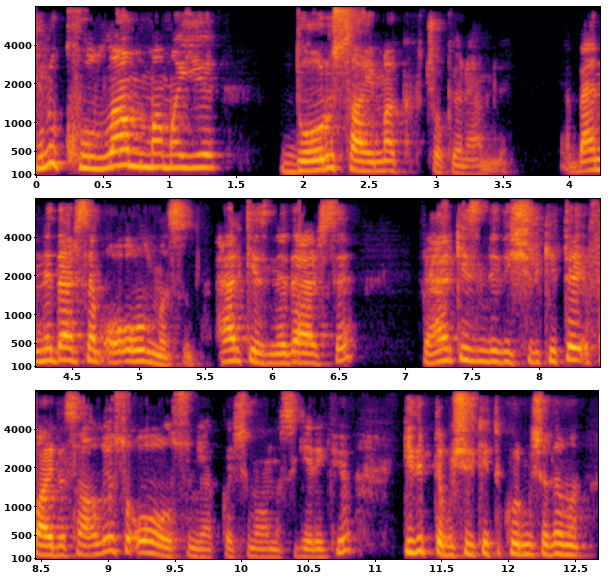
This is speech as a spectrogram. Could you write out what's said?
bunu kullanmamayı doğru saymak çok önemli. Ben ne dersem o olmasın. Herkes ne derse ve herkesin dediği şirkete fayda sağlıyorsa o olsun yaklaşım olması gerekiyor. Gidip de bu şirketi kurmuş adamı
